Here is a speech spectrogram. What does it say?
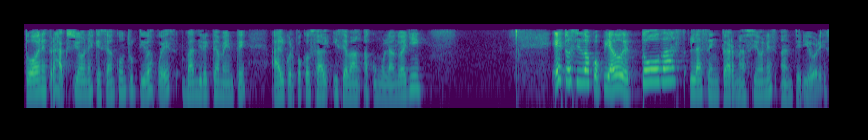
todas nuestras acciones que sean constructivas, pues van directamente al cuerpo causal y se van acumulando allí. Esto ha sido acopiado de todas las encarnaciones anteriores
